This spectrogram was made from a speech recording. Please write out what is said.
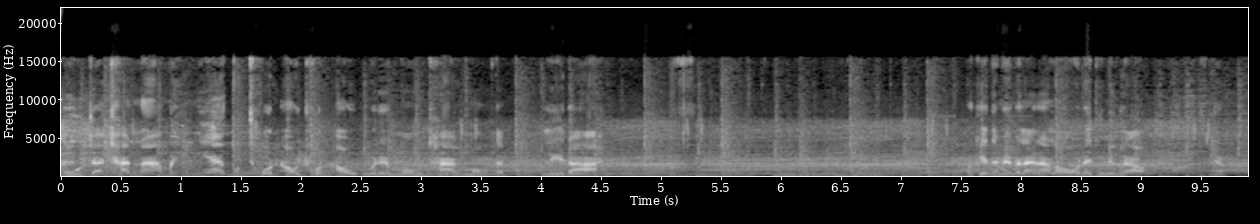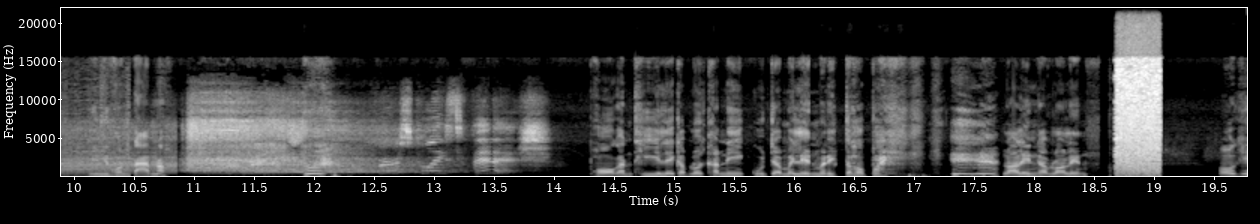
กูจะชนะไหม่เนี่ยกูชนเอาชนเอากูไม่ได้มองทางมองแต่เรดาร์โอเคแต่ไม่เป็นไรนะเราได้ที่หนึ่งแล้วเนี่ยไม่มีคนตามเนาะ First place finish. พอกันทีเลยกับรถคันนี้ กูจะไม่เล่นมันอีกต่อไปล้อเล่นครับล้อเล่น โอเค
